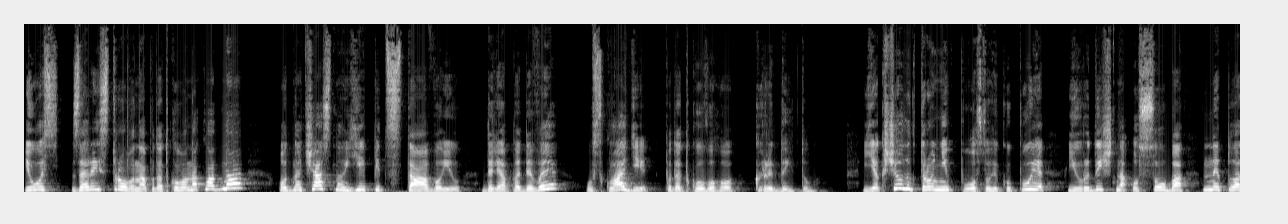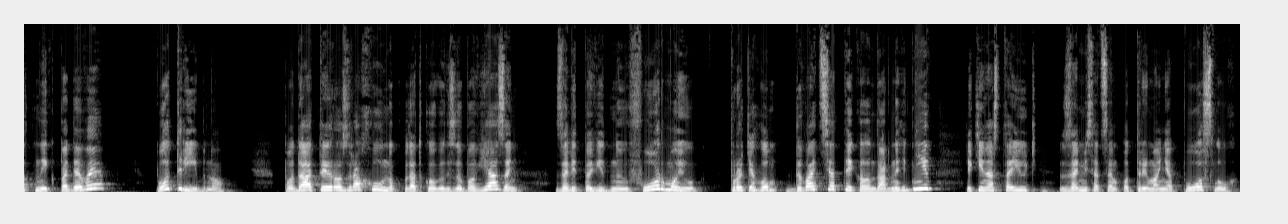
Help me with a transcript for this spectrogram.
І ось зареєстрована податкова накладна одночасно є підставою для ПДВ у складі податкового кредиту. Якщо електронні послуги купує юридична особа неплатник ПДВ, потрібно подати розрахунок податкових зобов'язань за відповідною формою протягом 20 календарних днів, які настають за місяцем отримання послуг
